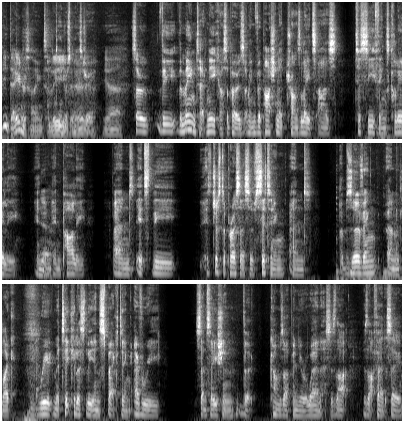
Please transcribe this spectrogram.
pretty dangerous I think to leave Dangerous. Yeah, So the the main technique, I suppose, I mean, Vipassana translates as to see things clearly in Yeah. in Pali, and it's the it's just a process of sitting and observing and like re- meticulously inspecting every sensation that comes up in your awareness. Is that is that fair to say?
